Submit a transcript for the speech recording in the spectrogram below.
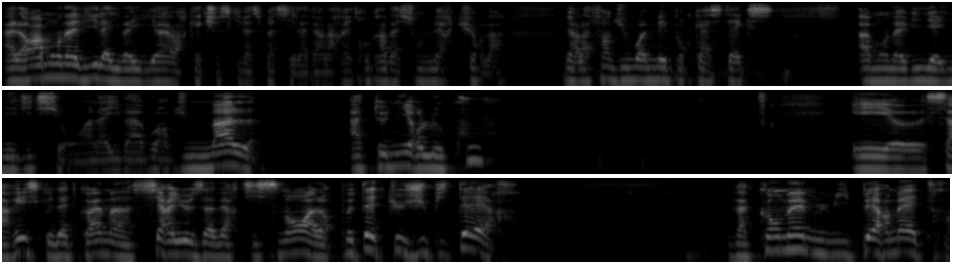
Alors, à mon avis, là, il va y avoir quelque chose qui va se passer, là, vers la rétrogradation de Mercure, là, vers la fin du mois de mai pour Castex. À mon avis, il y a une éviction. Hein. Là, il va avoir du mal à tenir le coup. Et euh, ça risque d'être quand même un sérieux avertissement. Alors, peut-être que Jupiter va quand même lui permettre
